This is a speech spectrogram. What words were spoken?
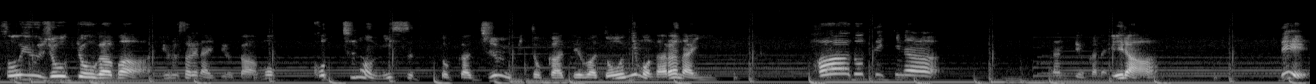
そういう状況がまあ許されないというか、もうこっちのミスとか準備とかではどうにもならない、ハード的な、なんていうかな、エラーで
